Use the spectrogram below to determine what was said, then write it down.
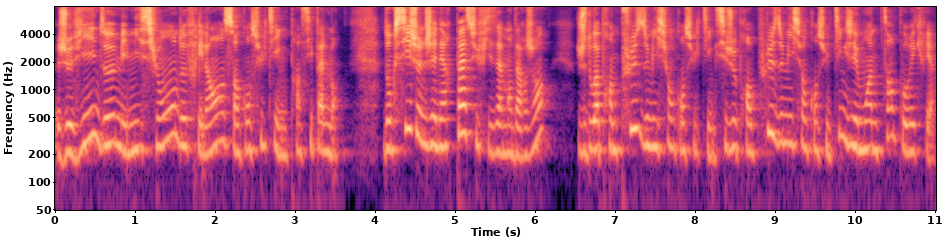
Je vis de mes missions de freelance en consulting principalement. Donc si je ne génère pas suffisamment d'argent, je dois prendre plus de missions en consulting. Si je prends plus de missions en consulting, j'ai moins de temps pour écrire.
